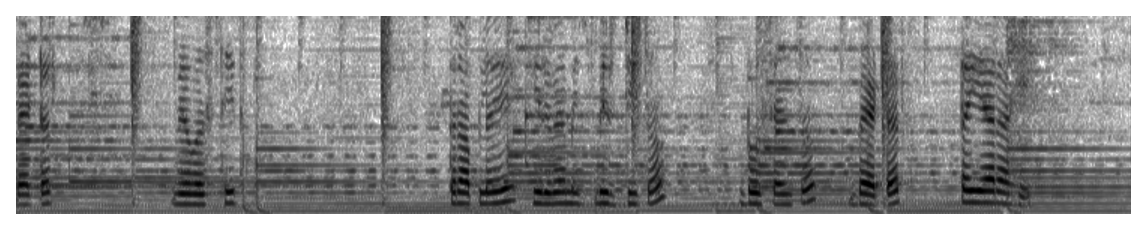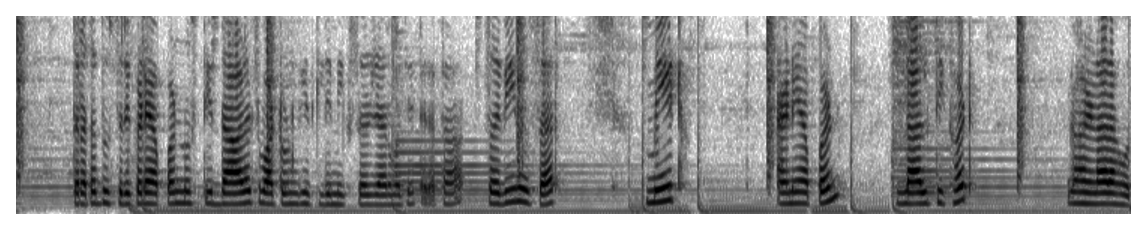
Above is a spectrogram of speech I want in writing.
बॅटर. व्यवस्थित. तर आपलं हे हिरव्या मिरचीचं डोस्यांचं बॅटर तयार आहे. तर आता दुसरीकडे आपण नुसती डाळच वाटून घेतली मिक्सर जारमध्ये. तर आता चवीनुसार मीठ आणि आपण लाल तिखट घालणार आहोत.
